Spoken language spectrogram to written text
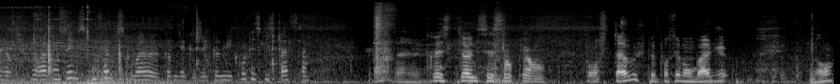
Alors tu peux raconter ce qu'on fait Parce que moi, euh, comme j'ai que le micro, qu'est-ce qui se passe là? 13 tonnes, c'est 140. Pont stable, je peux passer mon badge. Non,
